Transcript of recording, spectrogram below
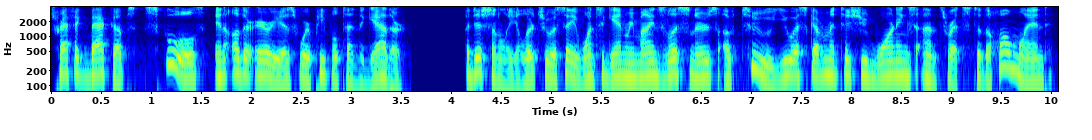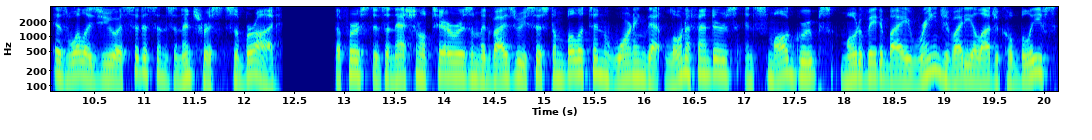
traffic backups, schools, and other areas where people tend to gather. Additionally, Alerts USA once again reminds listeners of two U.S. government issued warnings on threats to the homeland as well as U.S. citizens and interests abroad. The first is a National Terrorism Advisory System bulletin warning that lone offenders and small groups motivated by a range of ideological beliefs,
